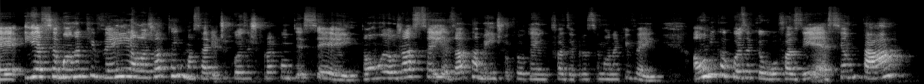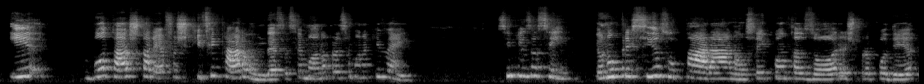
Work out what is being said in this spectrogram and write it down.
É, e a semana que vem ela já tem uma série de coisas para acontecer. Então, eu já sei exatamente o que eu tenho que fazer para a semana que vem. A única coisa que eu vou fazer é sentar e botar as tarefas que ficaram dessa semana para a semana que vem. Simples assim. Eu não preciso parar não sei quantas horas para poder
